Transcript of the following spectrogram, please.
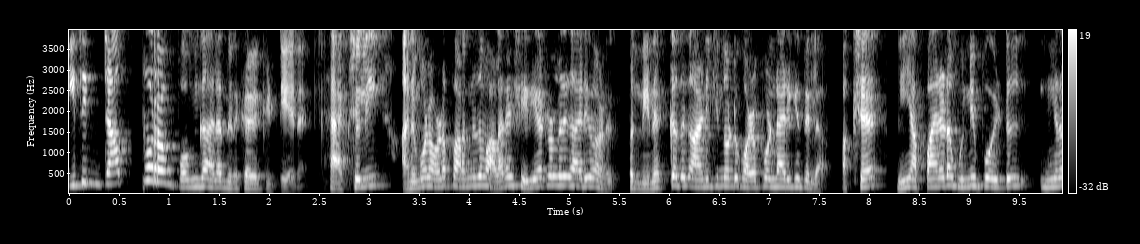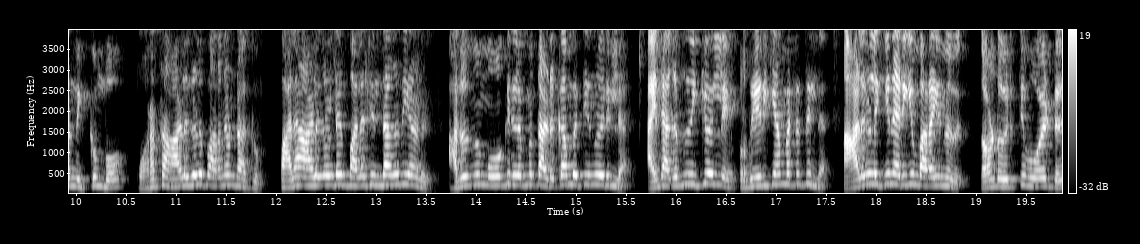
ഇതിന്റെ അപ്പുറം പൊങ്കാല നിനക്കൊക്കെ കിട്ടിയേനെ. ആക്ച്വലി അനുമോൾ അവിടെ പറഞ്ഞത് വളരെ ശരിയായിട്ടുള്ള ഒരു കാര്യമാണ്. ഇപ്പൊ നിനക്കത് കാണിക്കുന്നതുകൊണ്ട് കുഴപ്പമുണ്ടായിരിക്കത്തില്ല. പക്ഷെ നീ അപ്പാനയുടെ മുന്നിൽ പോയിട്ട് ഇങ്ങനെ നിൽക്കുമ്പോൾ പുറത്ത് ആളുകൾ പറഞ്ഞുണ്ടാക്കും. പല ആളുകളുടെയും പല ചിന്താഗതിയാണ്. അതൊന്നും മോക്ക് ചിലപ്പോൾ തടുക്കാൻ പറ്റിയെന്ന് വരില്ല. അതിന്റെ അകത്ത് നിൽക്കുമല്ലേ പ്രതികരിക്കാൻ പറ്റത്തില്ല. ആളുകൾ ഇങ്ങനെ ആയിരിക്കും പറയുന്നത്. അതുകൊണ്ട് ഒരുത്തി പോയിട്ട്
